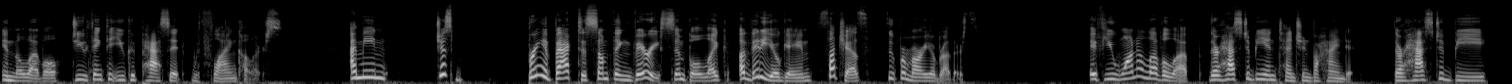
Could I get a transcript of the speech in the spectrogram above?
in the level, do you think that you could pass it with flying colors? I mean, just bring it back to something very simple like a video game such as Super Mario Brothers. If you want to level up, there has to be intention behind it. There has to be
